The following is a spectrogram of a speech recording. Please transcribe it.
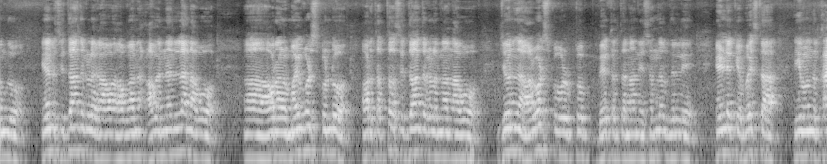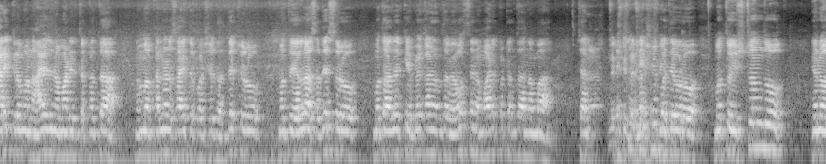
ಒಂದು ಏನು ಸಿದ್ಧಾಂತಗಳು ಅವನ್ನ ಅವನ್ನೆಲ್ಲ ನಾವು ಅವರ ಮೈಗೂಡಿಸ್ಕೊಂಡು ಅವರ ತತ್ವ ಸಿದ್ಧಾಂತಗಳನ್ನು ನಾವು ಜೀವನದ ಅಳವಡಿಸ್ಕೊಳ್ಬೇಕಂತ ನಾನು ಈ ಸಂದರ್ಭದಲ್ಲಿ ಹೇಳಲಿಕ್ಕೆ ಬಯಸ್ತಾ ಈ ಒಂದು ಕಾರ್ಯಕ್ರಮವನ್ನು ಆಯೋಜನೆ ಮಾಡಿರ್ತಕ್ಕಂಥ ನಮ್ಮ ಕನ್ನಡ ಸಾಹಿತ್ಯ ಪರಿಷತ್ ಅಧ್ಯಕ್ಷರು ಮತ್ತು ಎಲ್ಲ ಸದಸ್ಯರು ಮತ್ತು ಅದಕ್ಕೆ ಬೇಕಾದಂಥ ವ್ಯವಸ್ಥೆಯನ್ನು ಮಾಡಿಕೊಟ್ಟಂಥ ನಮ್ಮ ಲಕ್ಷ್ಮೀಪತಿಯವರು ಲಕ್ಷ್ಮೀಪತಿ. ಲಕ್ಷ್ಮೀಪತಿ ಮತ್ತು ಇಷ್ಟೊಂದು ಏನೋ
